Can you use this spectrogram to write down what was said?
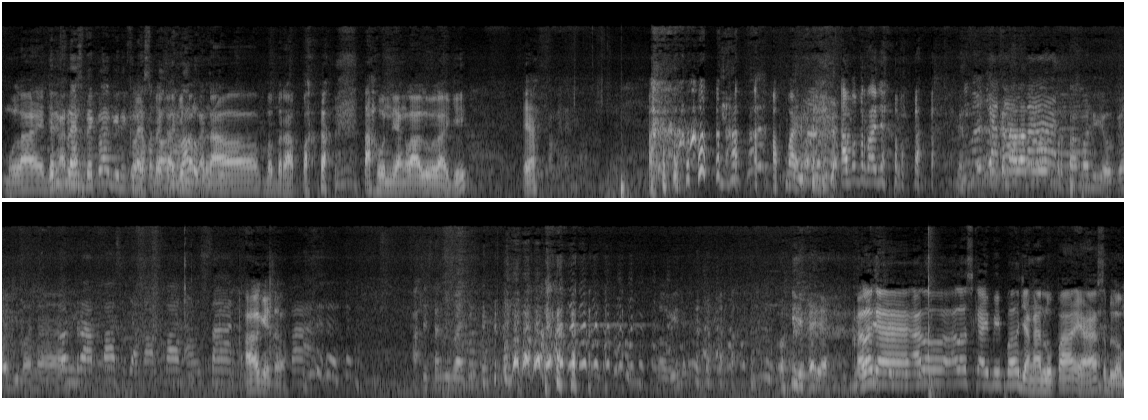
mulai Jadi dengan flashback lagi nih flashback tahun lagi yang lalu mengenal beberapa tahun yang lalu lagi ya apa ya? apa pertanyaan apa Kenalan lo pertama di yoga gimana? Tahun berapa, sejak kapan, alasan? ah gitu Apa? Asisten pribadi. Lawin. Oh iya ya. halo guys halo halo Sky People jangan lupa ya sebelum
